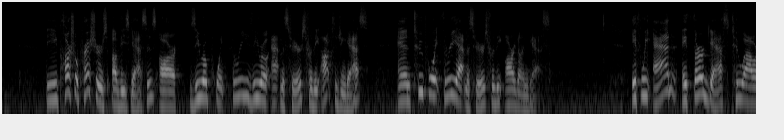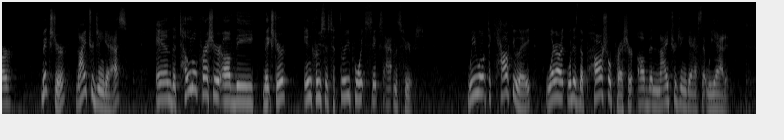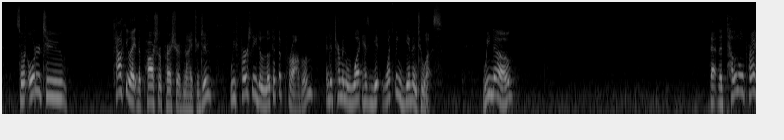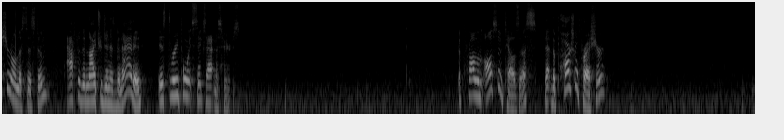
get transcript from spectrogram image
The partial pressures of these gases are 0.30 atmospheres for the oxygen gas and 2.3 atmospheres for the argon gas. If we add a third gas to our mixture, nitrogen gas, and the total pressure of the mixture increases to 3.6 atmospheres we want to calculate what, are, what is the partial pressure of the nitrogen gas that we added. So in order to calculate the partial pressure of nitrogen, we first need to look at the problem and determine what has what's been given to us. We know that the total pressure on the system after the nitrogen has been added is 3.6 atmospheres. The problem also tells us that the partial pressure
